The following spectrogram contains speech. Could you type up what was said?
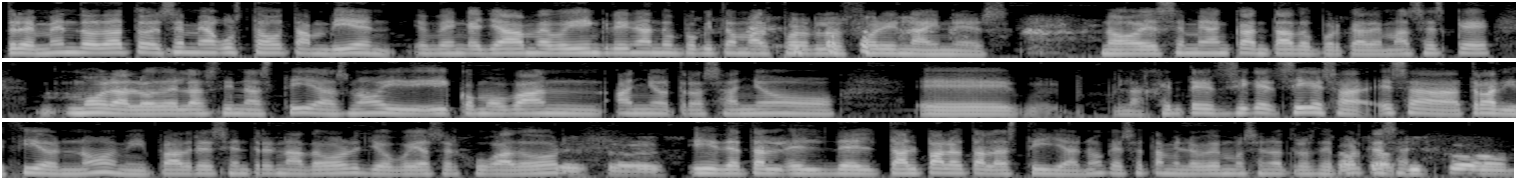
Tremendo dato, ese me ha gustado también. Eh, Venga, ya me voy inclinando un poquito más por los 49ers. No, ese me ha encantado porque además es que mola lo de las dinastías, ¿no? Y, y cómo van año tras año, eh, la gente sigue sigue esa, esa tradición, ¿no? Mi padre es entrenador, yo voy a ser jugador es. y de tal, el, del tal palo tal astilla, ¿no? Que eso también lo vemos en otros deportes. Francisco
